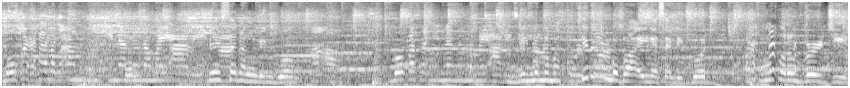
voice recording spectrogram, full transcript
Bukas talaga ang inano na may-ari. na- Besta ng linggo. Oo. Bukas ang inano na may-ari. Ang ganda naman. Sino yung babaeng nasa likod? Oh, parang virgin.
